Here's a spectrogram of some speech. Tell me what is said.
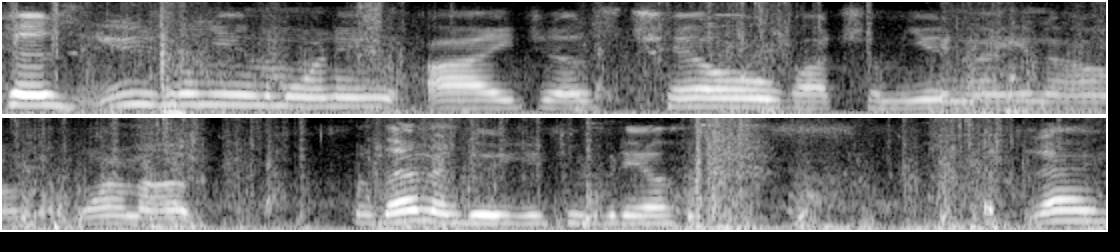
Because usually in the morning, I just chill, watch some YouTube, you know, warm up. And then I do a YouTube video. But today,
